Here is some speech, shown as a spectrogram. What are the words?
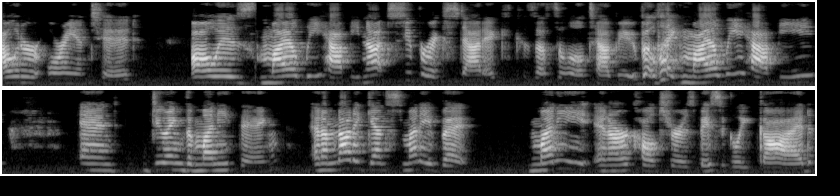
outer oriented, always mildly happy, not super ecstatic because that's a little taboo, but like mildly happy and doing the money thing. And I'm not against money, but money in our culture is basically God.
